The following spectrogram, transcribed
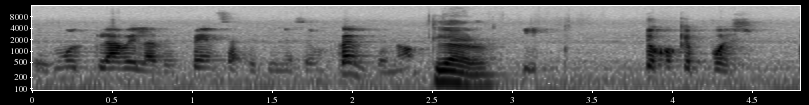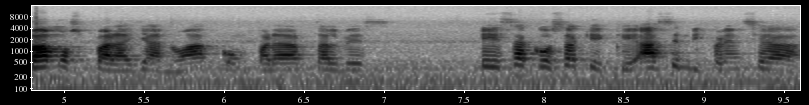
es muy clave la defensa que tienes enfrente, ¿no? Claro. Y yo creo que pues vamos para allá, ¿no? A comparar tal vez esa cosa que, que hacen diferencia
